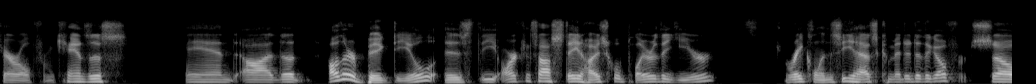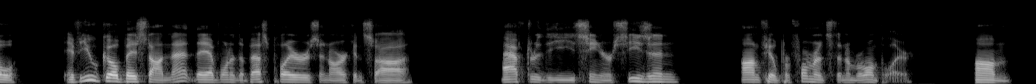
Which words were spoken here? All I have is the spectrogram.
Carroll from Kansas. And uh, the other big deal is the Arkansas State High School Player of the Year, Drake Lindsey, has committed to the Gophers. So if you go based on that, they have one of the best players in Arkansas after the senior season on field performance, the number one player. Um,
